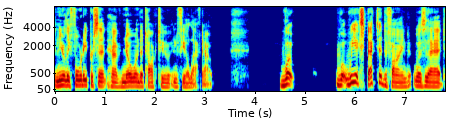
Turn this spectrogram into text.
hmm. nearly 40% have no one to talk to and feel left out. What what we expected to find was that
